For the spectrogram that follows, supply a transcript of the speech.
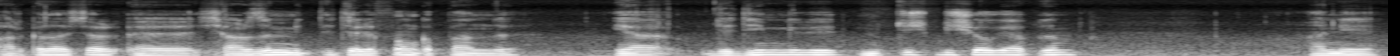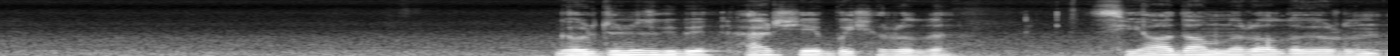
Arkadaşlar e, şarjım bitti telefon kapandı. Ya dediğim gibi müthiş bir şov yaptım. Hani gördüğünüz gibi her şey başarılı. Siyah adamları alıyordun,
